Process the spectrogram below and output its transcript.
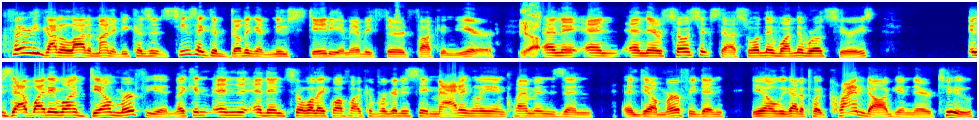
clearly got a lot of money because it seems like they're building a new stadium every third fucking year. Yeah. And they and and they're so successful and they won the World Series. Is that why they want Dale Murphy in? Like and and and then so we're like, well, fuck, if we're gonna say Mattingly and Clemens and and Dale Murphy, then you know, we got to put Crime Dog in there too.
